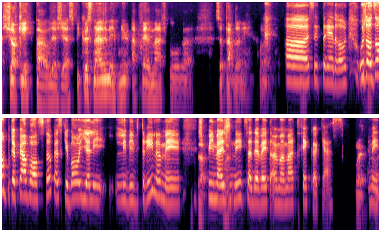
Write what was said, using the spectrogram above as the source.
choqué par le geste. Puis Chris Allen est venu après le match pour se pardonner. Ah, c'est très drôle. Aujourd'hui, on ne pourrait pas avoir ça parce que, bon, il y a les, les baies vitrées, là, mais je peux imaginer que ça devait être un moment très cocasse. Oui.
